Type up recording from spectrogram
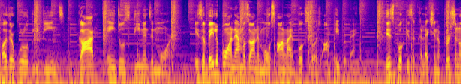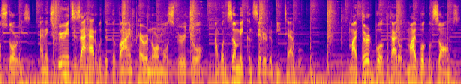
Otherworldly Beings, God, Angels, Demons, and More, is available on Amazon and most online bookstores on paperback. This book is a collection of personal stories and experiences I had with the divine, paranormal, spiritual, and what some may consider to be taboo. My third book, titled My Book of Psalms,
